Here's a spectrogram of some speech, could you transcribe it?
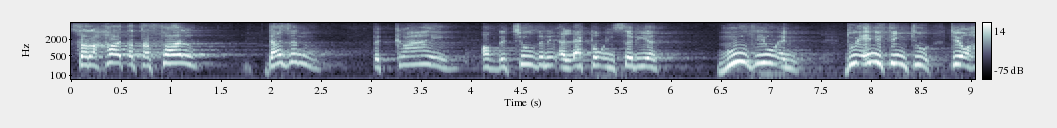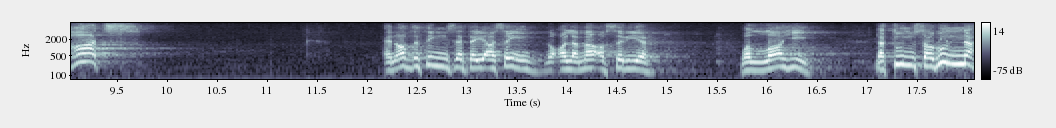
صرخات الأطفال Doesn't the cry of the children in Aleppo in Syria move you and do anything to, to your hearts? And of the things that they are saying, the ulama of Syria, Wallahi, لتنصرن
